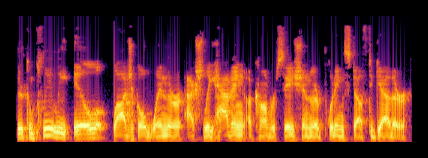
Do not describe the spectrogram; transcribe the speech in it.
They're completely illogical when they're actually having a conversation, they're putting stuff together.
